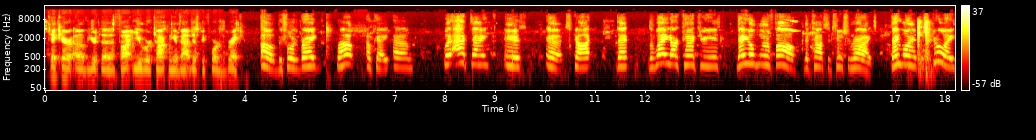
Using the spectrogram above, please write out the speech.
take care of your the thought you were talking about just before the break. Oh, before the break. Well, okay. Um, what I think is, uh, Scott, that the way our country is, they don't want to follow the Constitution rights. They want to destroy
